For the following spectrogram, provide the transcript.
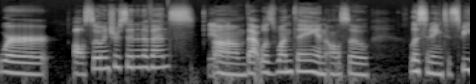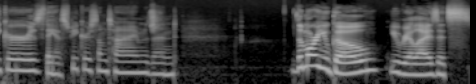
were also interested in events Yeah. um, that was one thing and also listening to speakers. They have speakers sometimes and the more you go you realize it's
